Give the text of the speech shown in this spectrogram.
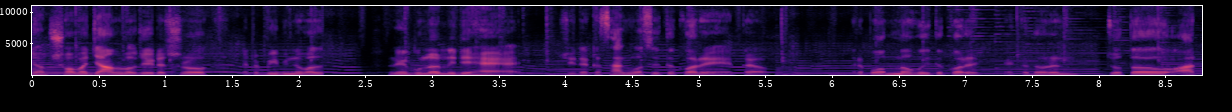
যখন সবাই জানলো যে এটা ছিল একটা বিভিন্ন রেগুলারলি যে হ্যাঁ সেটা একটা হইতে করে এটা একটা বন্ধ হইতে করে, একটা ধরেন যত আর্ট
